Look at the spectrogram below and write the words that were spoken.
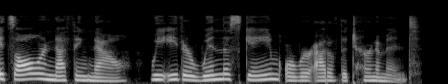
It's all or nothing now, we either win this game or we're out of the tournament.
